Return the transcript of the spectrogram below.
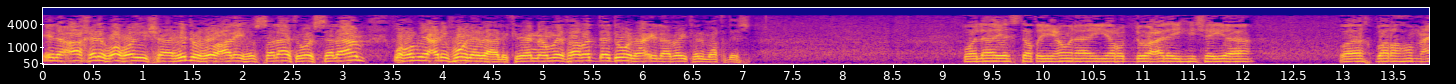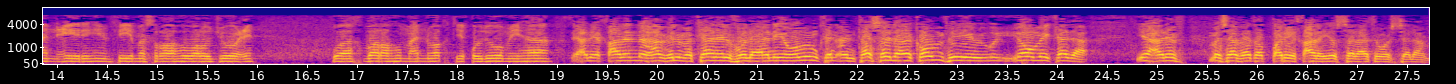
إلى آخره وهو يشاهده عليه الصلاة والسلام وهم يعرفون ذلك لأنهم يترددون إلى بيت المقدس. ولا يستطيعون أن يردوا عليه شيئا وأخبرهم عن عيرهم في مسراه ورجوعه وأخبرهم عن وقت قدومها. يعني قال إنها في المكان الفلاني وممكن أن تصل لكم في يوم كذا يعرف مسافة الطريق عليه الصلاة والسلام.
